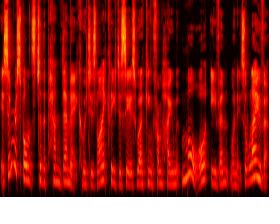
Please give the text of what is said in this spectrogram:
It's in response to the pandemic, which is likely to see us working from home more even when it's all over.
